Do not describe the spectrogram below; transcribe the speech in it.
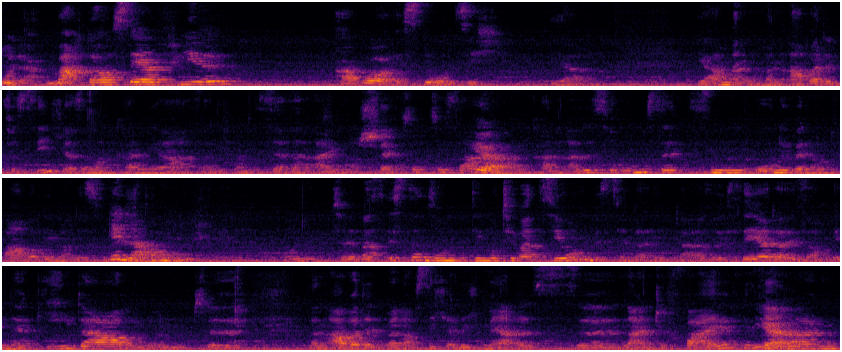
Und macht auch sehr viel, aber es lohnt sich. Ja ja, man, man arbeitet für sich, also man kann ja, sage ich, man ist ja sein eigener Chef sozusagen, ja. man kann alles so umsetzen, ohne Wenn und Aber, wie man das möchte. Genau. Und äh, was ist denn so die Motivation ein bisschen dahinter? Also ich sehe, da ist auch Energie da und, und äh, dann arbeitet man auch sicherlich mehr als äh, 9 to 5, wie ja. Sie sagen.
